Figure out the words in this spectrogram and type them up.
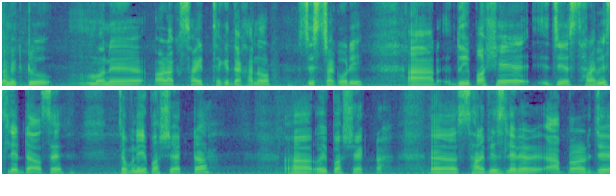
আমি একটু মানে আর এক সাইড থেকে দেখানোর। চেষ্টা করি। আর দুই পাশে যে সার্ভিস লেনটা আছে, যেমন এই পাশে একটা আর ওই পাশে একটা। সার্ভিস লেনের আপনার যে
